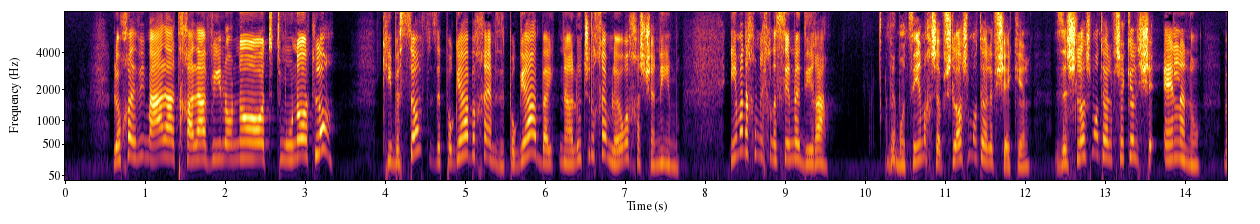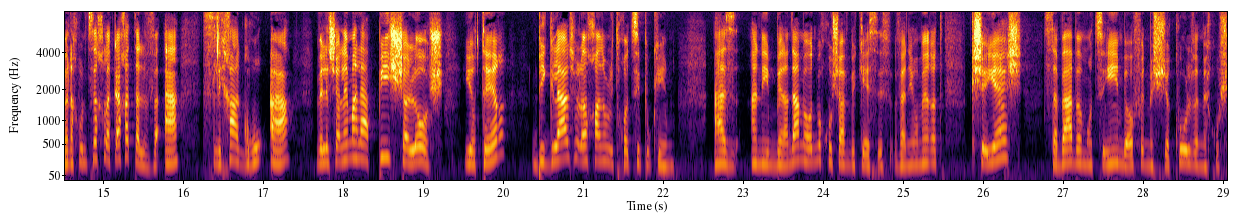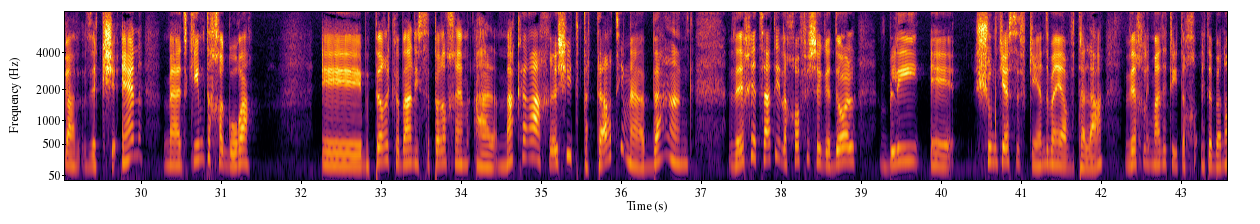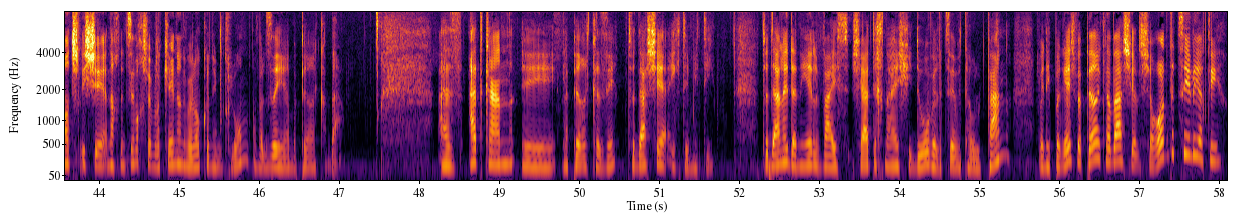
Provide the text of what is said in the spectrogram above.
לא חייבים על ההתחלה וילונות, תמונות, לא. כי בסוף זה פוגע בכם, זה פוגע בהתנהלות שלכם לאורך השנים. אם אנחנו נכנסים לדירה ומוציאים עכשיו 300 אלף שקל, זה 300 אלף שקל שאין לנו, ואנחנו נצטרך לקחת הלוואה, סליחה, גרועה, ולשלם עליה פי שלוש יותר, בגלל שלא יכולנו לדחות סיפוקים. אז אני בן אדם מאוד מחושב בכסף, ואני אומרת, כשיש, סבבה, מוציאים באופן משקול ומחושב, וכשאין, מהדקים את החגורה. אה, בפרק הבא אני אספר לכם על מה קרה אחרי שהתפטרתי מהבנק, ואיך יצאתי לחופש הגדול בלי אה, שום כסף, כי אין דמי אבטלה, ואיך לימדתי את, את הבנות שלי שאנחנו יוצאים עכשיו לקניון ולא קונים כלום, אבל זה יהיה בפרק הבא. אז עד כאן אה, לפרק הזה, תודה שהייתם איתי. תודה לדניאל וייס שהיה טכנאי שידור ולצוות האולפן, וניפגש בפרק הבא של שרון תצילי אותי.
